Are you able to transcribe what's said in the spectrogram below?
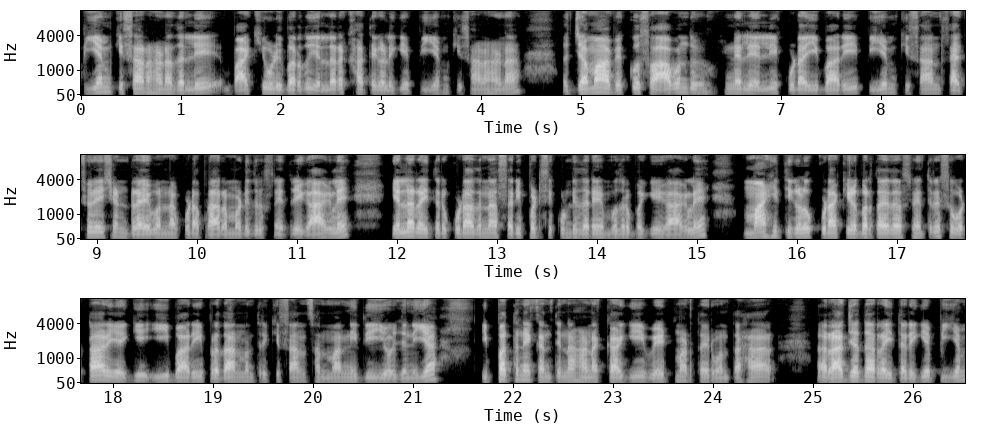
ಪಿ ಎಂ ಕಿಸಾನ್ ಹಣದಲ್ಲಿ ಬಾಕಿ ಉಳಿಬಾರದು, ಎಲ್ಲರ ಖಾತೆಗಳಿಗೆ ಪಿ ಎಂ ಕಿಸಾನ್ ಹಣ ಜಮಾ ಆಗಬೇಕು. ಸೊ ಆ ಒಂದು ಹಿನ್ನೆಲೆಯಲ್ಲಿ ಕೂಡ ಈ ಬಾರಿ P M Kisan saturation drive ಅನ್ನ ಕೂಡ ಪ್ರಾರಂಭ ಮಾಡಿದ್ರು ಸ್ನೇಹಿತರೆ. ಈಗಾಗಲೇ ಎಲ್ಲ ರೈತರು ಕೂಡ ಅದನ್ನ ಸರಿಪಡಿಸಿಕೊಂಡಿದ್ದಾರೆ ಎಂಬುದರ ಬಗ್ಗೆ ಈಗಾಗಲೇ ಮಾಹಿತಿಗಳು ಕೂಡ ಕೇಳಿಬರ್ತಾ ಇದ್ದಾವೆ ಸ್ನೇಹಿತರೆ. ಸೊ ಒಟ್ಟಾರೆಯಾಗಿ ಈ ಬಾರಿ ಪ್ರಧಾನ ಮಂತ್ರಿ ಕಿಸಾನ್ ಸನ್ಮಾನ್ ನಿಧಿ ಯೋಜನೆಯ ಇಪ್ಪತ್ತನೇ ಕಂತಿನ ಹಣಕ್ಕಾಗಿ ವೇಟ್ ಮಾಡ್ತಾ ಇರುವಂತಹ ರಾಜ್ಯದ ರೈತರಿಗೆ ಪಿಎಂ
